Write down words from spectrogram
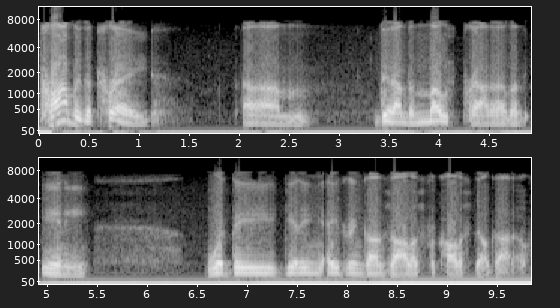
probably the trade um, that I'm the most proud of of any would be getting Adrian Gonzalez for Carlos Delgado.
